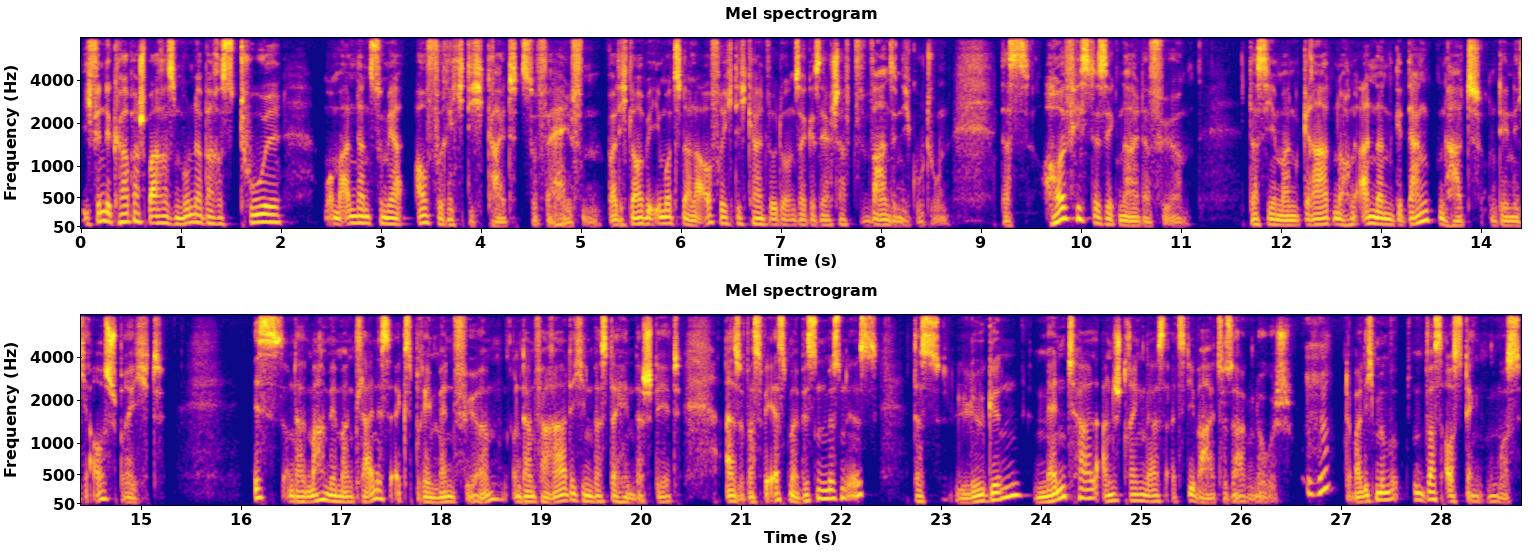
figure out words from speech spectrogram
ich finde Körpersprache ist ein wunderbares Tool, um anderen zu mehr Aufrichtigkeit zu verhelfen. Weil ich glaube, emotionale Aufrichtigkeit würde unserer Gesellschaft wahnsinnig gut tun. Das häufigste Signal dafür, dass jemand gerade noch einen anderen Gedanken hat und den nicht ausspricht, ist, und da machen wir mal ein kleines Experiment für, und dann verrate ich Ihnen, was dahinter steht. Also, was wir erstmal wissen müssen, ist, dass Lügen mental anstrengender ist, als die Wahrheit zu sagen, logisch. Mhm. Weil ich mir was ausdenken muss.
